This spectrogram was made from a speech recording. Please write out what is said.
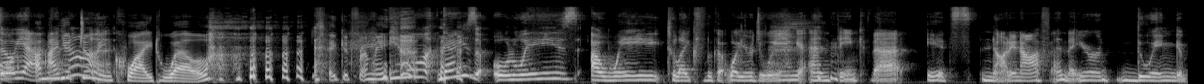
so yeah, I mean I'm you're not, doing quite well. Take it from me. You know, there is always a way to like look at what you're doing and think that it's not enough and that you're doing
